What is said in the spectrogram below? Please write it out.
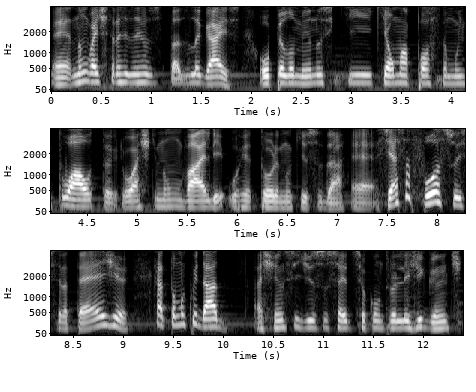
é, não vai te trazer resultados legais. Ou pelo menos que, que é uma aposta muito alta. Eu acho que não vale o retorno que isso dá. É, se essa for a sua estratégia, cara, toma cuidado a chance disso sair do seu controle é gigante.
